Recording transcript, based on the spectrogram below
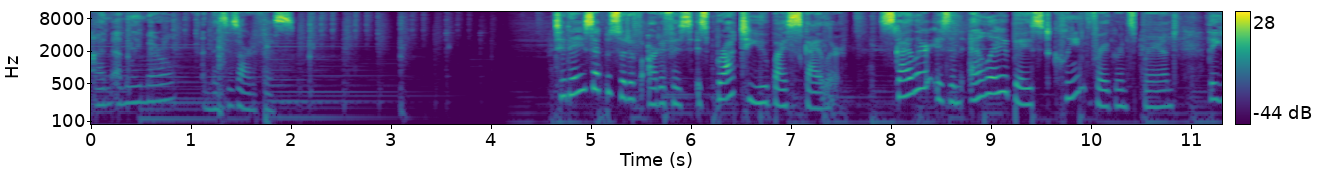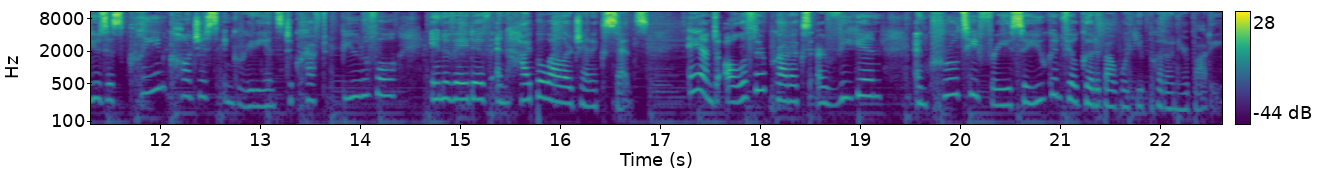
I'm Emily Merrill, and this is Artifice. Today's episode of Artifice is brought to you by Skylar. Skylar is an LA based clean fragrance brand that uses clean, conscious ingredients to craft beautiful, innovative, and hypoallergenic scents. And all of their products are vegan and cruelty free, so you can feel good about what you put on your body.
